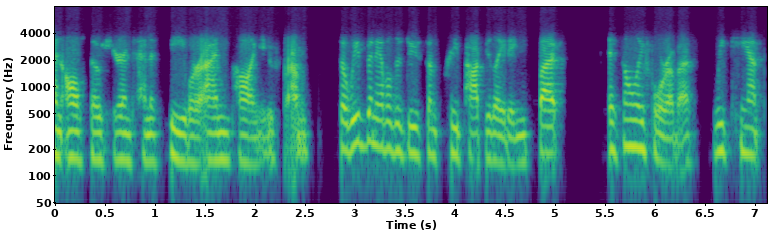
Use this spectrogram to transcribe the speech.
and also here in Tennessee, where I'm calling you from. So, we've been able to do some pre populating, but it's only four of us. We can't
